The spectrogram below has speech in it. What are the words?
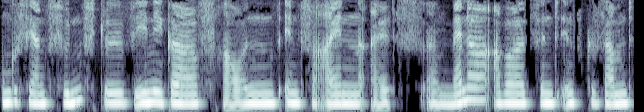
ungefähr ein Fünftel weniger Frauen in Vereinen als äh, Männer, aber es sind insgesamt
